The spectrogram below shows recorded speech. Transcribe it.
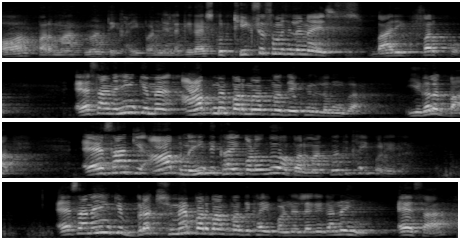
और परमात्मा दिखाई पड़ने लगेगा। इसको ठीक से समझ लेना इस बारीक फ़र्क को। ऐसा नहीं कि मैं आप में परमात्मा देखने लगूँगा। ये गलत बात है। ऐसा कि आप नहीं दिखाई पड़ोगे और परमात्मा दिखाई पड़ेगा। ऐसा नहीं कि वृक्ष में परमात्मा दिखाई पड़ने लगेगा, नहीं। ऐसा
